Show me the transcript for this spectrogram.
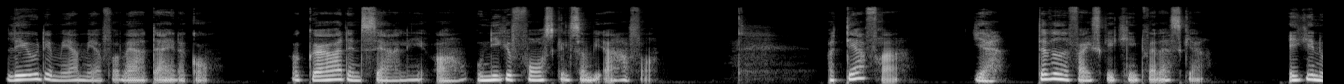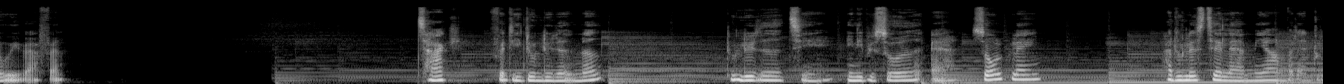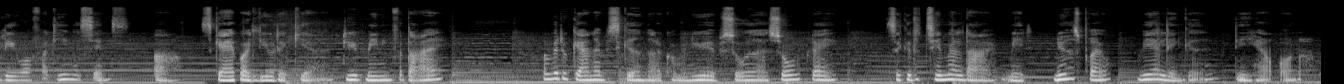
leve det mere og mere for hver dag, der går. Og gøre den særlige og unikke forskel, som vi er her for. Og derfra, ja, der ved jeg faktisk ikke helt, hvad der sker. Ikke endnu i hvert fald. Tak, fordi du lyttede med. Du lyttede til en episode af Soulplay. Har du lyst til at lære mere om, hvordan du lever fra din essens og skaber et liv, der giver dyb mening for dig? Og vil du gerne have besked, når der kommer nye episoder af Soulplay, så kan du tilmelde dig mit nyhedsbrev via linket lige her under.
